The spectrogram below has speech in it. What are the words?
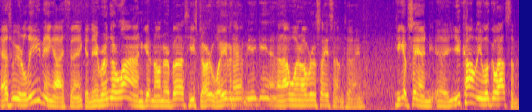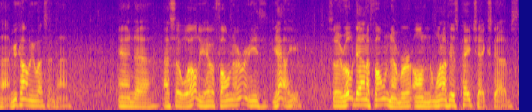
as we were leaving, I think, and they were in their line getting on their bus, he started waving at me again, and I went over to say something to him. He kept saying, uh, "You call me, we'll go out sometime. You call me, we'll sometime." And uh, I said, "Well, do you have a phone number?" And he's, "Yeah." He, so he wrote down a phone number on one of his paycheck stubs,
